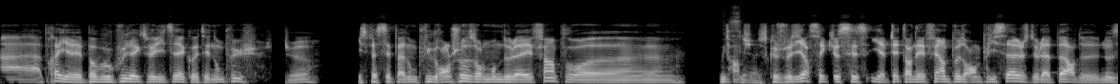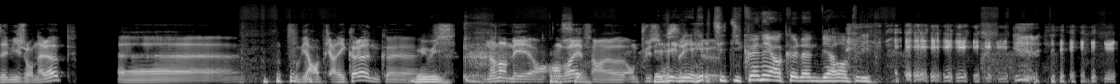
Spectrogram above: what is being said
Ah, après, il n'y avait pas beaucoup d'actualité à côté non plus. Vois. Il se passait pas non plus grand chose dans le monde de la F1 pour. euh, Oui, enfin, je- ce que je veux dire, c'est que c'est, il y a peut-être en effet un peu de remplissage de la part de nos amis journalopes. Euh, faut bien remplir les colonnes, quoi. Oui, oui. Non, non, mais en, en vrai, enfin, euh, en plus, on Les- sait les- que... Tu t'y connais en colonne bien remplie.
